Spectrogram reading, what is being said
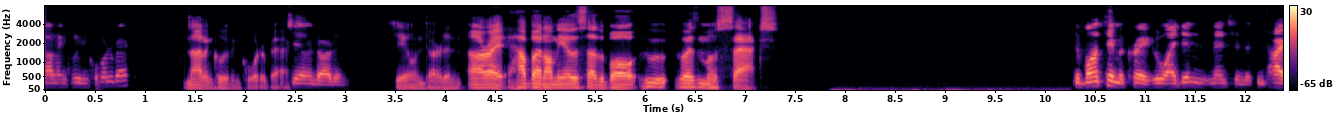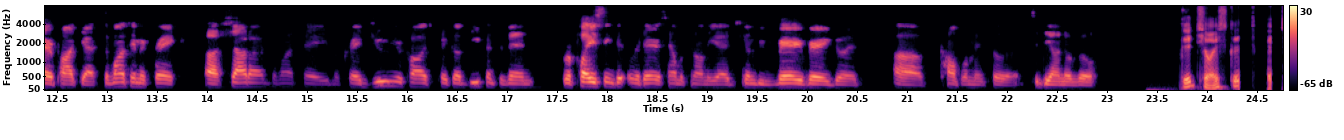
Not including quarterback. Not including quarterbacks. Jaelon Darden. Jaelon Darden. All right. How about on the other side of the ball? Who who has the most sacks? Devontae McCray, who I didn't mention this entire podcast. Devontae McCray, uh, shout out to Devontae McCray, junior college pickup, defensive end, replacing Ladarius Hamilton on the edge. Going to be very, very good. Uh, compliment to to Dion Novil. Good choice. Good choice.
